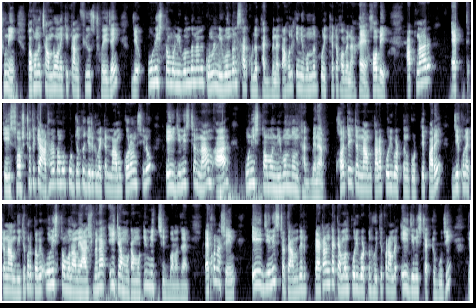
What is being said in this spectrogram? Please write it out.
শুনি, তখন হচ্ছে আমরা অনেকে কনফিউজড হয়ে যাই যে উনিশতম নিবন্ধন নামে কোনো নিবন্ধন সার্কুলার থাকবে না, তাহলে কি নিবন্ধন পরীক্ষাটা হবে না? হ্যাঁ হবে। আপনার এক, এই ষষ্ঠ থেকে আঠারোতম পর্যন্ত যেরকম একটা নামকরণ ছিল, এই জিনিসটার নাম আর উনিশতম নিবন্ধন থাকবে না। হয়তো এটার নাম তারা পরিবর্তন করতে পারে, যে কোনো একটা নাম দিতে পারে, তবে উনিশতম নামে আসবে না, এইটা মোটামুটি নিশ্চিত বলা যায়। এখন আসেন এই জিনিসটাতে আমাদের প্যাটার্নটা কেমন পরিবর্তন হইতে পারে আমরা এই জিনিসটা একটু বুঝি। যে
